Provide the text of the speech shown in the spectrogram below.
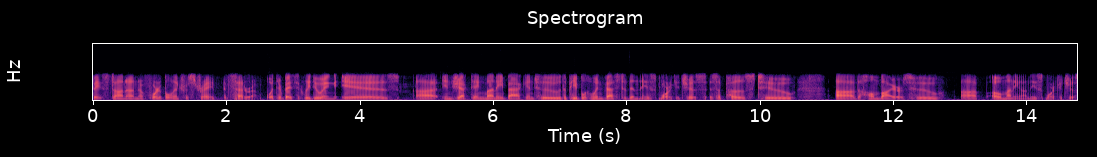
based on an affordable interest rate, et cetera. What they're basically doing is uh, injecting money back into the people who invested in these mortgages as opposed to uh, the home buyers who uh, owe money on these mortgages.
